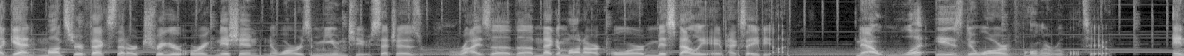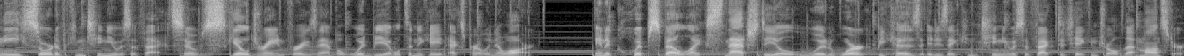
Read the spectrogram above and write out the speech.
Again, monster effects that are trigger or ignition, Noir is immune to, such as Raiza the Mega Monarch or Mist Valley Apex Avian. Now, what is Noir vulnerable to? Any sort of continuous effect, so skill drain, for example, would be able to negate Expurrely Noir. An equip spell like Snatch Steal would work because it is a continuous effect to take control of that monster.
